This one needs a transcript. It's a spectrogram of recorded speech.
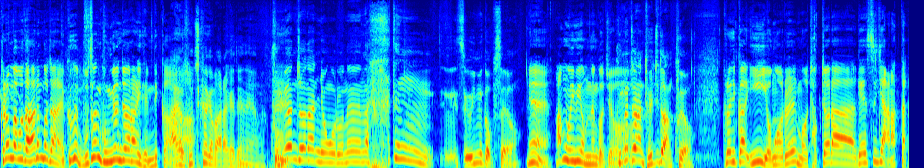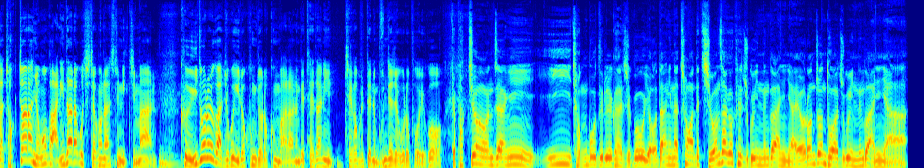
그런가 보다 하는 거잖아요. 그게 무슨 국면 전환이 됩니까? 아유, 솔직하게 말하게 되네요. 국면 전환용으로는 하등 의미가 없어요. 예. 네, 아무 의미 없는 거죠. 국면 전환 되지도 않고요. 그러니까 이 용어를 뭐 적절하게 쓰지 않았다. 그러니까 적절한 용어가 아니다라고 지적은 할 수는 있지만 음. 그 의도를 가지고 이러쿵저러쿵 말하는 게 대단히 제가 볼 때는 문제적으로 보이고 그러니까 박지원 원장이 이 정보들을 가지고 여당이나 청와대 지원 사격해 주고 있는 거 아니냐 여론전 도와주고 있는 거 아니냐라고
